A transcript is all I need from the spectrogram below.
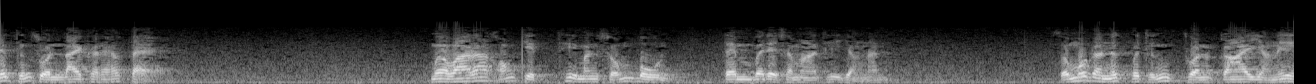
นึกถึงส่วนใดก็แล้วแต่ เมื่อวาระของจิตที่มันสมบูรณ์ เต็มไปด้วยสมาธิอย่างนั้น สมมติว่านึกไปถึงส่วนกายอย่างนี้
